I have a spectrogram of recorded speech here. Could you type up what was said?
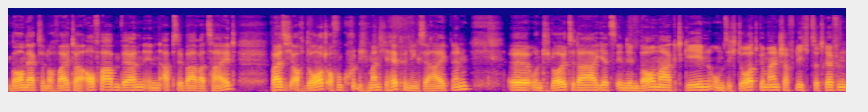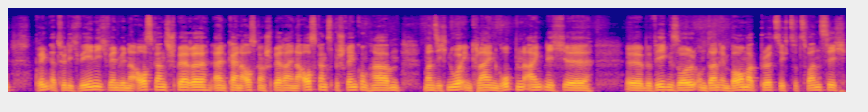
Baumärkte noch weiter aufhaben werden in absehbarer Zeit, weil sich auch dort offenkundig manche Happenings ereignen äh, und Leute da jetzt in den Baumarkt gehen, um sich dort gemeinschaftlich zu treffen, bringt natürlich wenig, wenn wir eine Ausgangssperre, äh, keine Ausgangssperre, eine Ausgangsbeschränkung haben, man sich nur in kleinen Gruppen eigentlich äh, äh bewegen soll und dann im Baumarkt plötzlich zu 20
